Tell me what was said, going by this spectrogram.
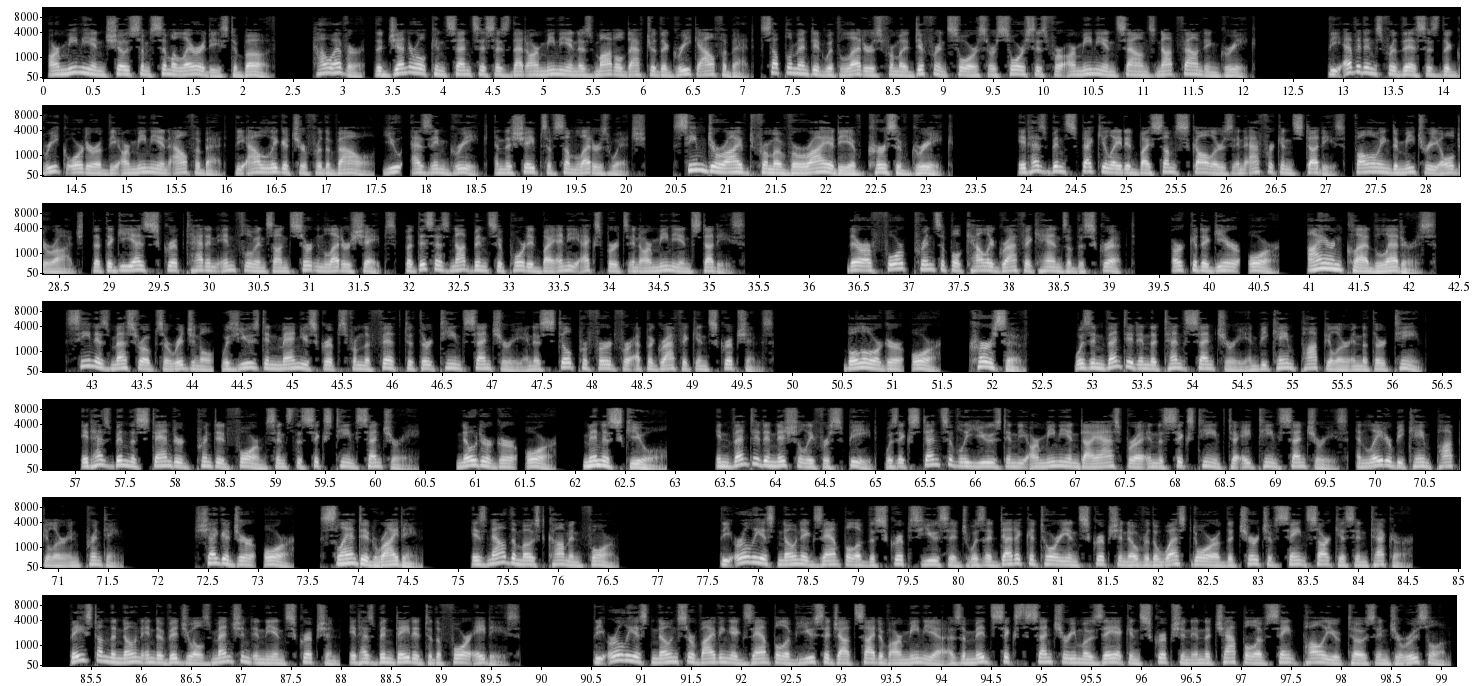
Armenian shows some similarities to both. However, the general consensus is that Armenian is modeled after the Greek alphabet, supplemented with letters from a different source or sources for Armenian sounds not found in Greek. The evidence for this is the Greek order of the Armenian alphabet, the āu ligature for the vowel, u, as in Greek, and the shapes of some letters which seem derived from a variety of cursive Greek. It has been speculated by some scholars in African studies, following Dimitri Olderogge, that the Ge'ez script had an influence on certain letter shapes, but this has not been supported by any experts in Armenian studies. There are four principal calligraphic hands of the script. Erkatagir, or ironclad letters, seen as Mesrop's original, was used in manuscripts from the 5th to 13th century and is still preferred for epigraphic inscriptions. Bolorgir, or cursive, was invented in the 10th century and became popular in the 13th. It has been the standard printed form since the 16th century. Notrgir, or minuscule, invented initially for speed, was extensively used in the Armenian diaspora in the 16th to 18th centuries, and later became popular in printing. Shghagir, or slanted writing, is now the most common form. The earliest known example of the script's usage was a dedicatory inscription over the west door of the Church of St. Sarkis in Tekor. Based on the known individuals mentioned in the inscription, it has been dated to the 480s. The earliest known surviving example of usage outside of Armenia is a mid-6th century mosaic inscription in the chapel of St. Polyeuctos in Jerusalem.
